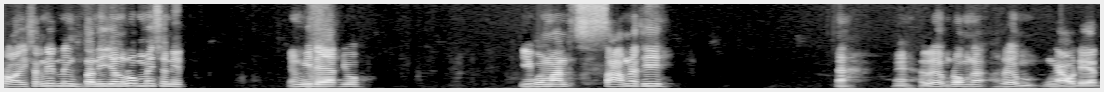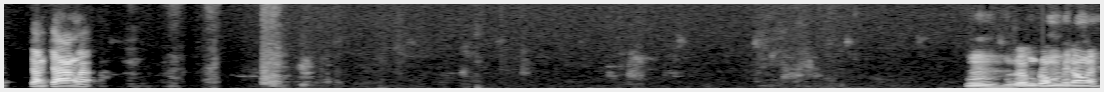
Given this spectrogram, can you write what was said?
รออีกสักนิดนึง ตอนนี้ยังร่มไม่สนิท ยังมีแดดอยู่ อีกประมาณสามนาทีนะเริ่มร่มแล้ว เริ่มเงาแดดจางๆแล้ว อืม เริ่มร่มพี่น้องเอ้ย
